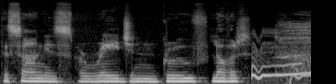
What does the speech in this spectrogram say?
The song is a rage and groove. Love it.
